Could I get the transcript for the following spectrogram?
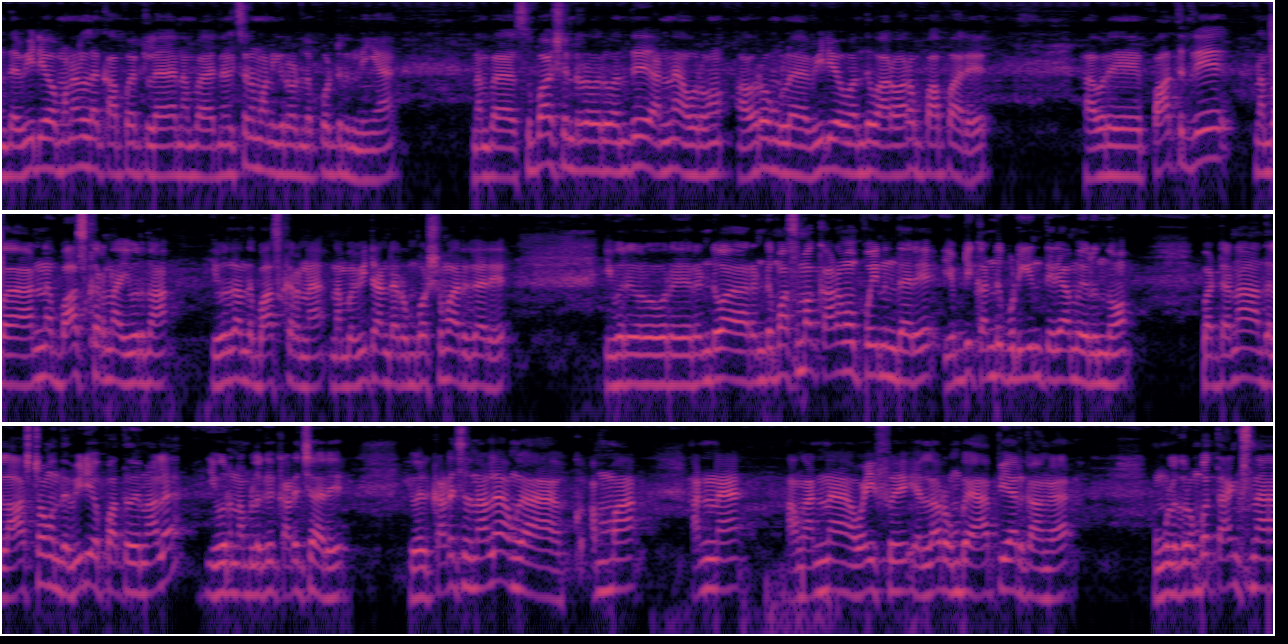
அந்த வீடியோ மணலில் காப்பாட்டில் நம்ம நெல்சன் மாணிக்க ரோட்டில் போட்டிருந்தீங்க. நம்ம சுபாஷ்ன்றவர் வந்து அண்ணன் அவரும் அவரும் உங்களை வீடியோ வந்து வார வாரம் பார்ப்பார். அவர் பார்த்துட்டு நம்ம அண்ணன் பாஸ்கரண்ணா இவர் தான் இவர் தான் அந்த பாஸ்கரண்ணா. நம்ம வீட்டாண்ட ரொம்ப வருஷமாக இருக்கார். இவர் ஒரு ரெண்டு வா ரெண்டு மாதமாக காணாமல் போயிருந்தார். எப்படி கண்டுபிடிக்குன்னு தெரியாமல் இருந்தோம். பட் ஆனால் அந்த லாஸ்ட்டாக அந்த வீடியோ பார்த்ததுனால இவர் நம்மளுக்கு கிடைச்சாரு. இவர் கிடைச்சதுனால அவங்க அம்மா அண்ணன் அவங்க அண்ணன் ஒய்ஃபு எல்லோரும் ரொம்ப ஹாப்பியாக இருக்காங்க. உங்களுக்கு ரொம்ப தேங்க்ஸ்ண்ணா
